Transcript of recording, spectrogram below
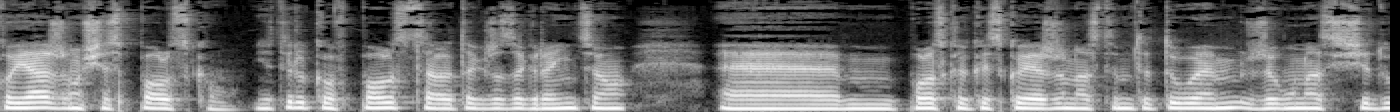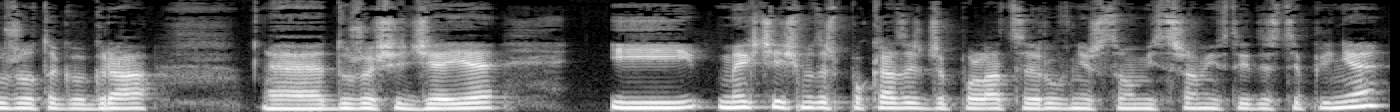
kojarzą się z Polską. Nie tylko w Polsce, ale także za granicą. Polska jest kojarzona z tym tytułem, że u nas się dużo tego gra, e, dużo się dzieje i my chcieliśmy też pokazać, że Polacy również są mistrzami w tej dyscyplinie.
